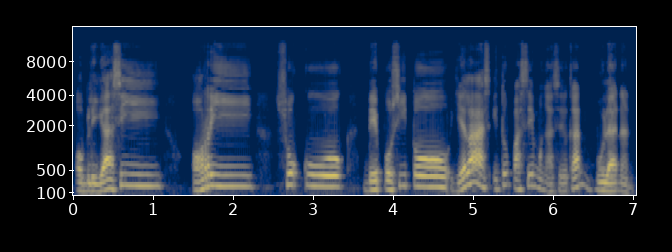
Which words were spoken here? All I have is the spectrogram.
obligasi, ori, sukuk, deposito. Jelas itu pasti menghasilkan bulanan.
